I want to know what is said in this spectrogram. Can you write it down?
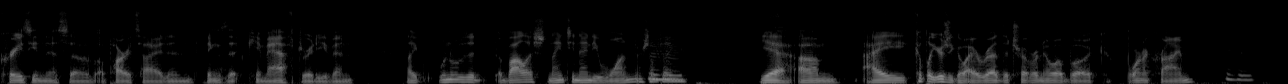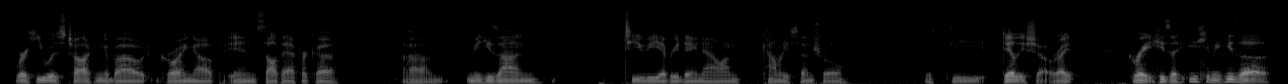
craziness of apartheid and things that came after it, even. Like, when was it abolished? 1991 or something? Mhm. Yeah. Um, I, a couple years ago, I read the Trevor Noah book, Born a Crime, Mm-hmm. where he was talking about growing up in South Africa. Um, I mean, he's on TV every day now on Comedy Central with the Daily Show, right? Great. He's a he, I mean, he's a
